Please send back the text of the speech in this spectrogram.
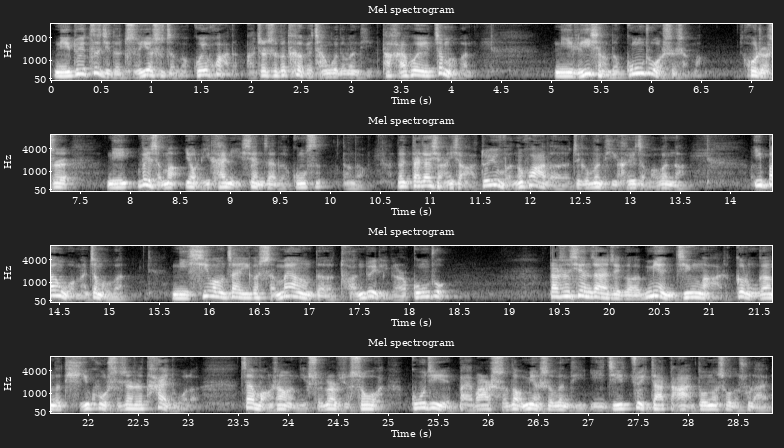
你对自己的职业是怎么规划的啊，这是个特别常规的问题。他还会这么问，你理想的工作是什么，或者是。你为什么要离开你现在的公司？等等，那大家想一想啊，对于文化的这个问题可以怎么问呢？一般我们这么问：你希望在一个什么样的团队里边工作？但是现在这个面经啊，各种各样的题库实在是太多了，在网上你随便去搜啊，估计百八十道面试问题以及最佳答案都能搜得出来。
